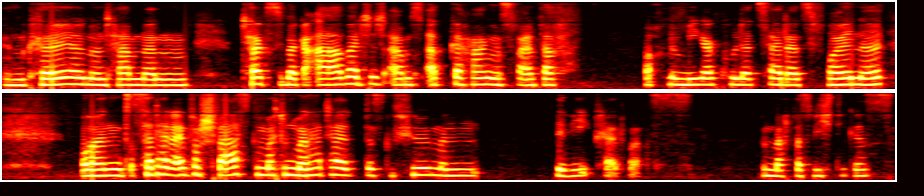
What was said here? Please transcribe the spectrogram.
in Köln und haben dann tagsüber gearbeitet, abends abgehangen. Es war einfach auch eine mega coole Zeit als Freunde. Und es hat halt einfach Spaß gemacht und man hat halt das Gefühl, man bewegt halt was und macht was Wichtiges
